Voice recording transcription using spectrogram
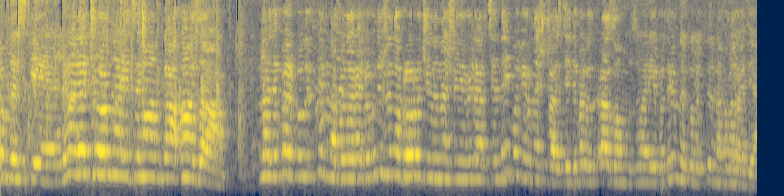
Ваші облиски! Ляля Чорна і циганка Аза. Ну а тепер колективна фотографія. Вони вже напророчили нашій ювілярці неймовірне щастя. І тепер разом з Марією Петрівною колективна фотографія.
